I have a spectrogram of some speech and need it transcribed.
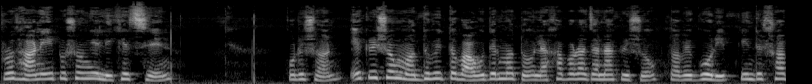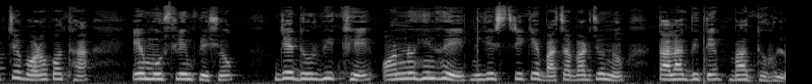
প্রধান এই প্রসঙ্গে লিখেছেন কোরেশন এ কৃষক মধ্যবিত্ত বাবুদের মতো লেখাপড়া জানা কৃষক, তবে গরিব, কিন্তু সবচেয়ে বড় কথা এ মুসলিম কৃষক, যে দুর্ভিক্ষে অন্নহীন হয়ে নিজের স্ত্রীকে বাঁচাবার জন্য তালাক দিতে বাধ্য হল।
